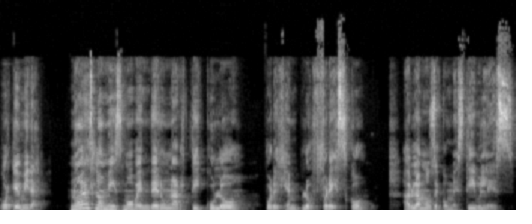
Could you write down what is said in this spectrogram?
Porque mira, no es lo mismo vender un artículo, por ejemplo, fresco, hablamos de comestibles,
